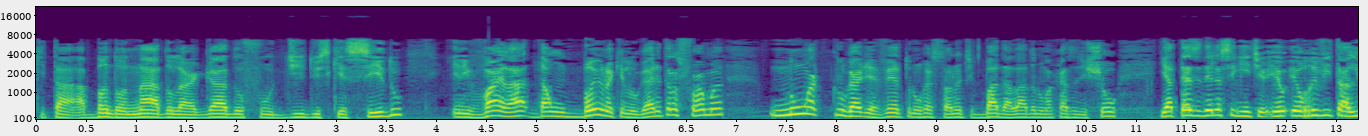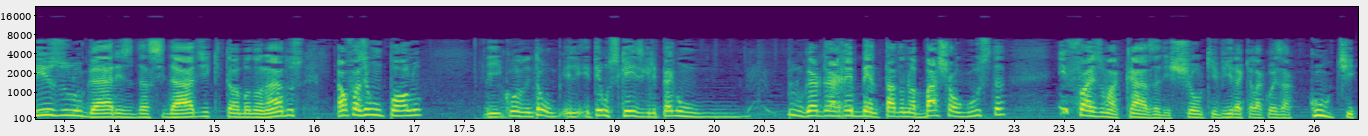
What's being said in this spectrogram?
que está abandonado, largado, fudido, esquecido, ele vai lá, dá um banho naquele lugar e transforma num lugar de evento, num restaurante badalado, numa casa de show. E a tese dele é a seguinte: eu, eu revitalizo lugares da cidade que estão abandonados ao fazer um polo. E com- então ele, tem uns cases que ele pega um lugar arrebentado na Baixa Augusta e faz uma casa de show que vira aquela coisa cult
